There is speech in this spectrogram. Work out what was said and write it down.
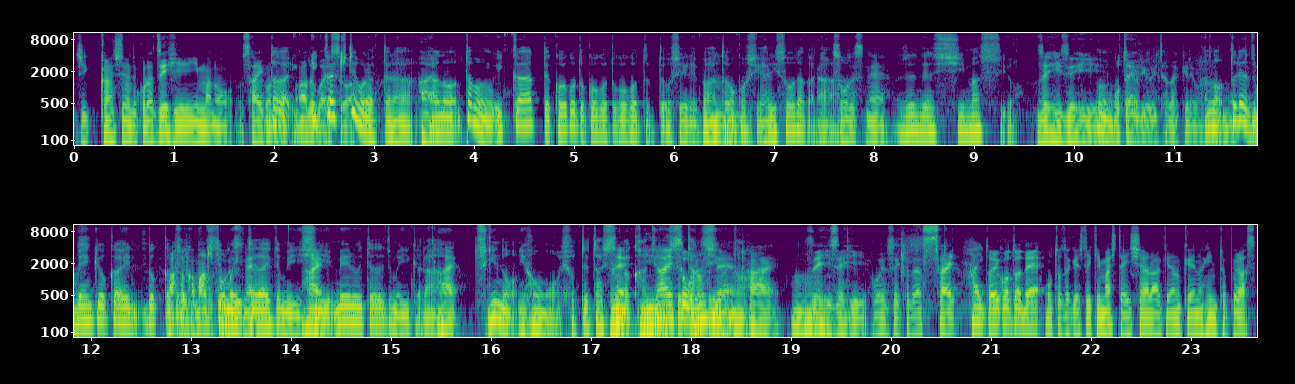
実感してるのでこれはぜひ今の最後のアドバイスは。一回来てもらったら、はい。あの多分一回会ってこういうことこういうことこういうことって教えれば多分この人やりそうだから、そうですね。全然しますよ。ぜひぜひお便りをいただければあと思ってのとりあえず勉強会どっかで来てもいただいてもいいし、はい。メールいただいてもいいから、はい。次の日本を背負って立ちそうねな感じがして楽しいよな。ね。はい、うん。ぜひぜひお寄せください、はい。ということでお届けしてきました石原明の経のヒントプラス。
